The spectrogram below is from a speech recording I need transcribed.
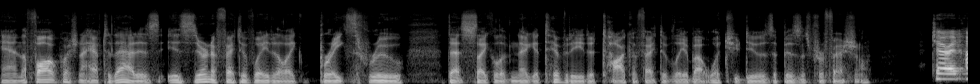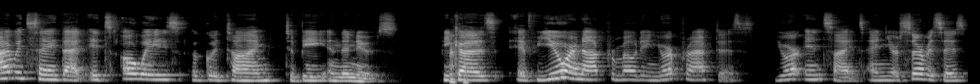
And the follow up question I have to that is Is there an effective way to like break through that cycle of negativity to talk effectively about what you do as a business professional? Jared, I would say that it's always a good time to be in the news because if you are not promoting your practice, your insights, and your services,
